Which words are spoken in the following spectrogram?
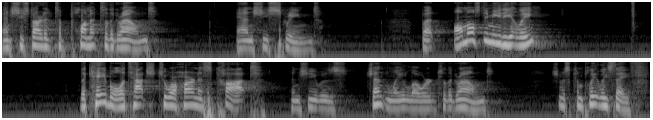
And she started to plummet to the ground and she screamed. But almost immediately, the cable attached to her harness caught and she was gently lowered to the ground. She was completely safe.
